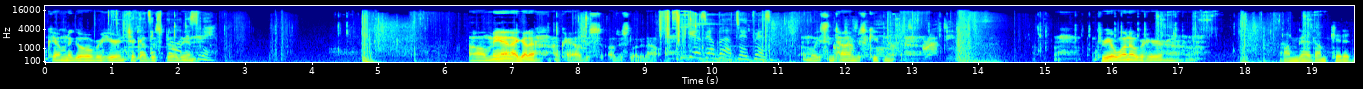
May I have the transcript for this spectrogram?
Okay, I'm gonna go over here and check out this building. Oh man, I gotta. Okay, I'll just I'll just let it out. Here's your birthday present. I'm wasting time just keeping it. Crafting. 301 over here. Uh, I'm good. I'm kidded.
